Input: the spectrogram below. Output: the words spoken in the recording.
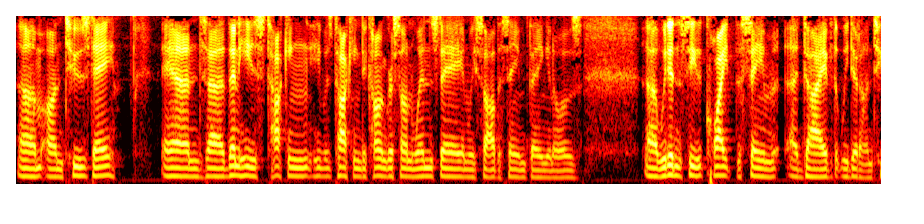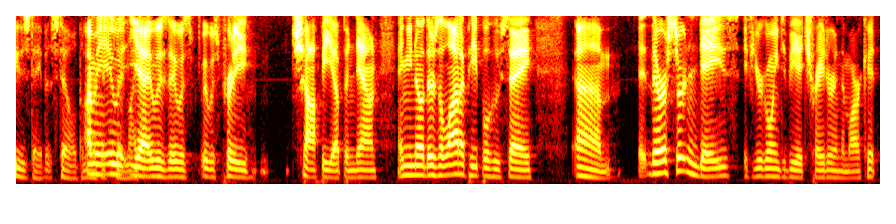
um, on Tuesday, and uh, then he's talking. He was talking to Congress on Wednesday, and we saw the same thing. You know, it was. Uh, we didn't see quite the same uh, dive that we did on Tuesday, but still, the I mean, it was, like yeah, it was it was it was pretty choppy up and down. And you know, there's a lot of people who say um, there are certain days if you're going to be a trader in the market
